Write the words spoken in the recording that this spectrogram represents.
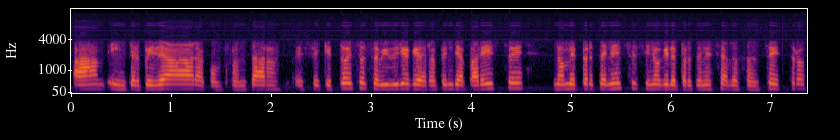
a interpelar, a confrontar, ese, que toda esa sabiduría que de repente aparece no me pertenece, sino que le pertenece a los ancestros,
